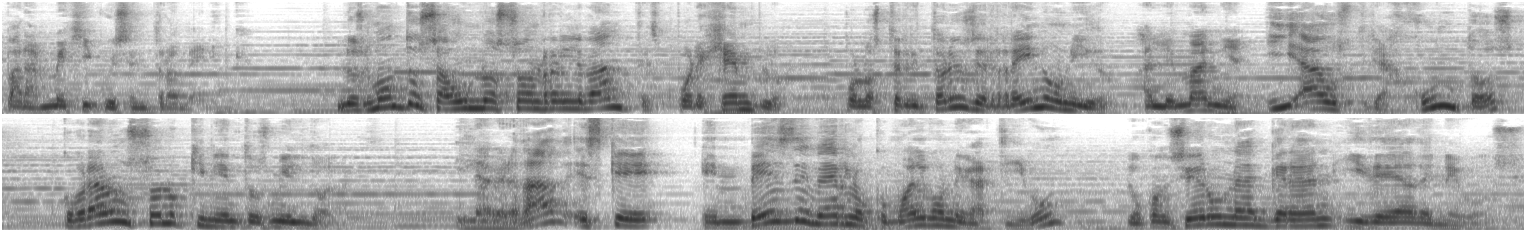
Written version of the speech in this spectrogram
para México y Centroamérica. Los montos aún no son relevantes, por ejemplo, por los territorios de Reino Unido, Alemania y Austria juntos cobraron solo 500 mil dólares. Y la verdad es que en vez de verlo como algo negativo, lo considero una gran idea de negocio.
